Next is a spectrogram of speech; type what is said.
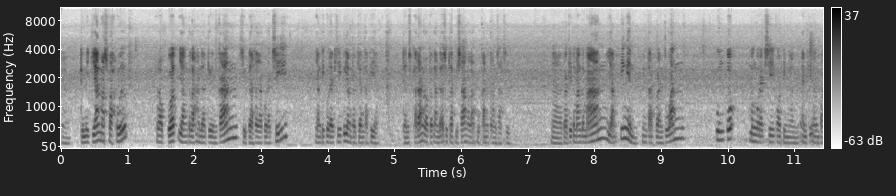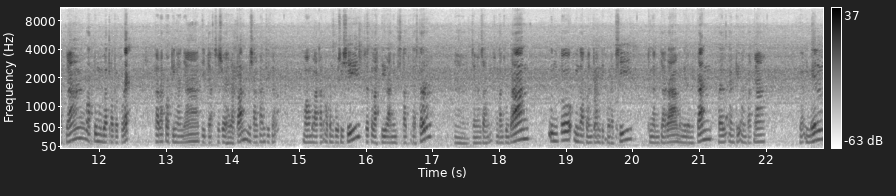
Nah, demikian Mas Fahrul robot yang telah Anda kirimkan sudah saya koreksi. Yang dikoreksi itu yang bagian tadi ya. Dan sekarang robot Anda sudah bisa melakukan transaksi. Nah, bagi teman-teman yang ingin minta bantuan untuk mengoreksi codingan MT4-nya waktu membuat robot korek, karena codingannya tidak sesuai harapan, misalkan tidak mau melakukan open posisi setelah di running static tester, nah, jangan sungkan-sungkan untuk minta bantuan dikoreksi dengan cara mengirimkan file MT4-nya ke email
